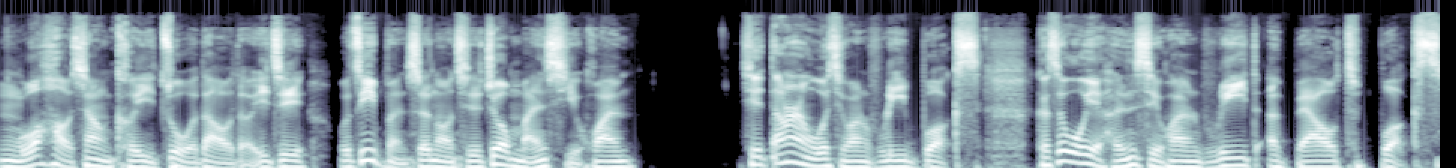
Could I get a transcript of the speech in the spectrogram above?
嗯，我好像可以做到的。以及我自己本身呢，其实就蛮喜欢。其实当然我喜欢 read books，可是我也很喜欢 read about books。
